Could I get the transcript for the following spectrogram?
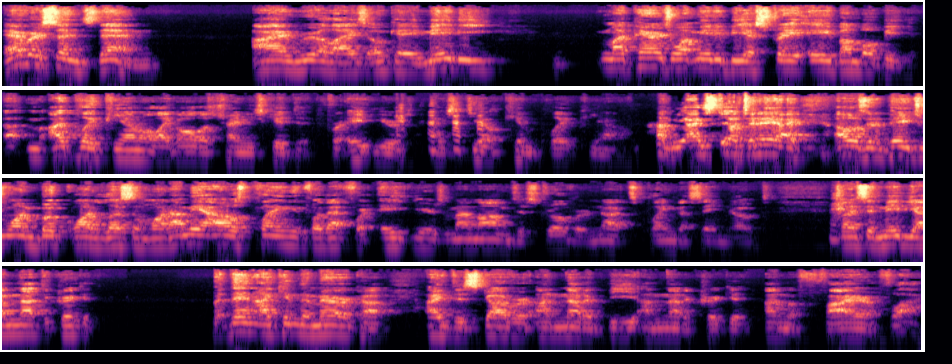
Ever since then, I realized, okay, maybe my parents want me to be a straight A bumblebee. Uh, I play piano like all those Chinese kids did for eight years. I still can play piano. I mean, I still today. I I was in a page one, book one, lesson one. I mean, I was playing it for that for eight years, and my mom just drove her nuts playing the same notes. So I said, maybe I'm not the cricket but then I came to America. I discover I'm not a bee. I'm not a cricket. I'm a firefly,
